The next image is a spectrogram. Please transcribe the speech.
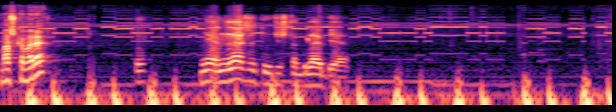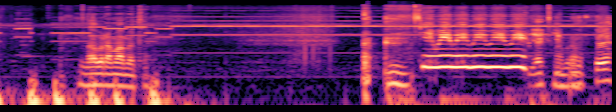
Masz kamerę? Nie, leży tu gdzieś na glebie. Dobra, mamy to. Jaki Dobra. bufy?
